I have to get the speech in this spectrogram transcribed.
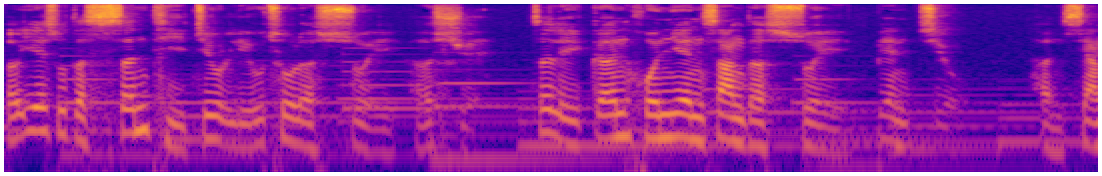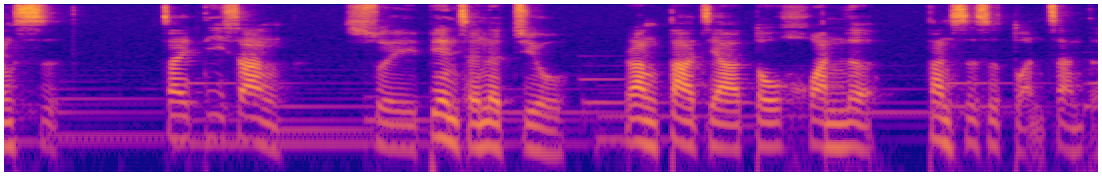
而耶稣的身体就流出了水和血。这里跟婚宴上的水变酒很相似，在地上水变成了酒，让大家都欢乐，但是是短暂的，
